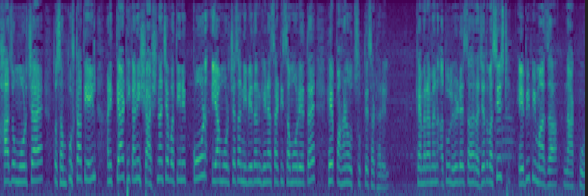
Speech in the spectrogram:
हा जो मोर्चा आहे तो संपुष्टात येईल आणि त्या ठिकाणी शासनाच्या वतीने कोण या मोर्चाचं निवेदन घेण्यासाठी समोर येत आहे हे पाहणं उत्सुकतेचं ठरेल. कॅमेरामॅन अतुल हिरडेसह रजत वसिष्ठ एबीपी माझा नागपूर.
